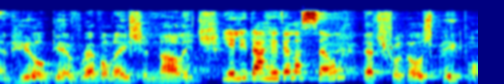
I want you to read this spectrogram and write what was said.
and He'll give revelation knowledge e ele dá revelação that's for those people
